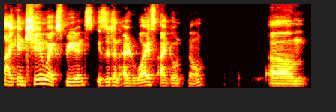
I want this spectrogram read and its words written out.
I can share my experience. Is it an advice? I don't know. Um,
